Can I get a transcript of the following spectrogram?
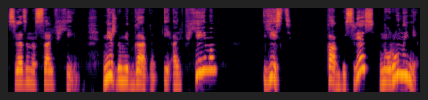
связана с Альфхеймом. Между Мидгардом и Альфхеймом есть как бы связь, но руны нет.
